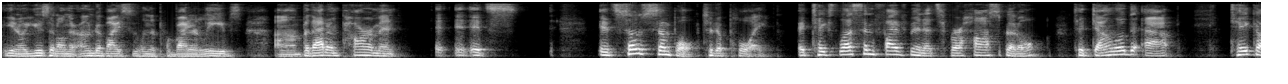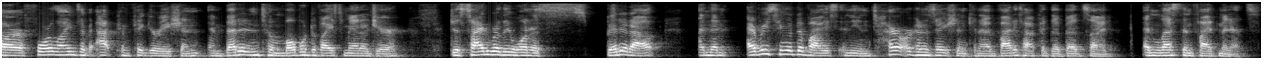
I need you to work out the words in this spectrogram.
you know, use it on their own devices when the provider leaves. Um, but that empowerment it, it's it's so simple to deploy. It takes less than five minutes for a hospital to download the app, take our four lines of app configuration, embed it into a mobile device manager, decide where they want to spit it out, and then every single device in the entire organization can have VidaTalk at their bedside in less than five minutes.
